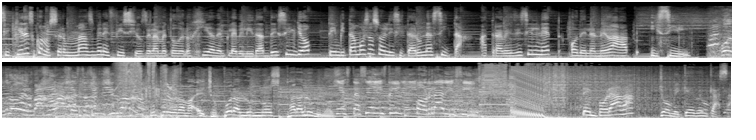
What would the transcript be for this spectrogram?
Si quieres conocer más beneficios de la metodología de empleabilidad de ISILJOB, te invitamos a solicitar una cita a través de ISILNET o de la nueva app ISIL. Oye, brother, baja, baja, estación Isil baja. Un programa hecho por alumnos para alumnos. Estación Isil por Radio Isil. Temporada Yo me quedo en casa.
